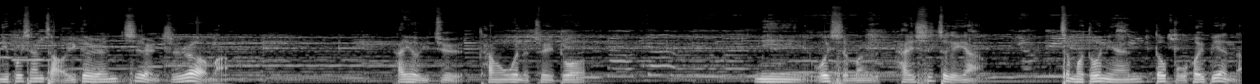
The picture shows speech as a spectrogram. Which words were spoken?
你不想找一个人知冷知热吗？”还有一句，他们问的最多。你为什么还是这个样？这么多年都不会变呢？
